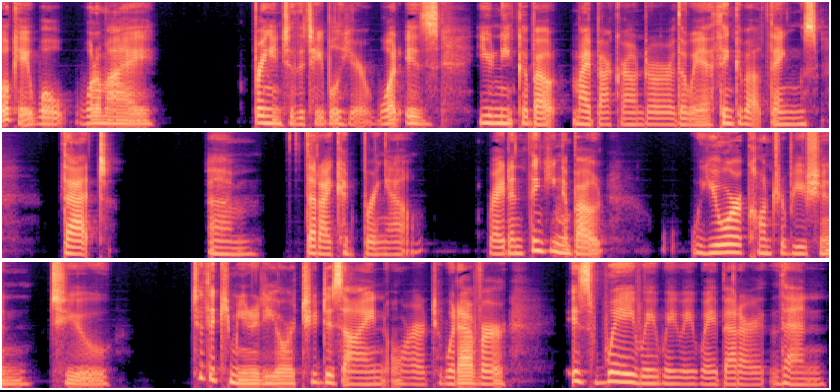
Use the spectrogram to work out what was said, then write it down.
okay, well, what am I bringing to the table here? What is unique about my background or the way I think about things that um, that I could bring out? Right? And thinking about your contribution to to the community or to design or to whatever is way way way way way better than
